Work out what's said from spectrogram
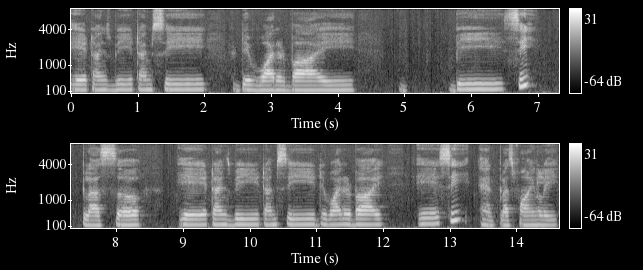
a times b times c divided by bc plus uh, a times b times c divided by ac and plus finally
